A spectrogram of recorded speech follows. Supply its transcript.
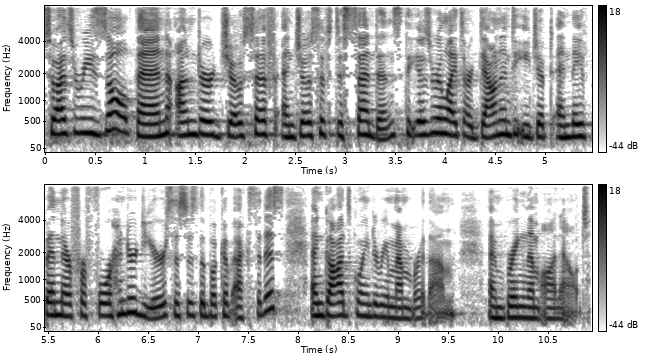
So, as a result, then, under Joseph and Joseph's descendants, the Israelites are down into Egypt and they've been there for 400 years. This is the book of Exodus, and God's going to remember them and bring them on out.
